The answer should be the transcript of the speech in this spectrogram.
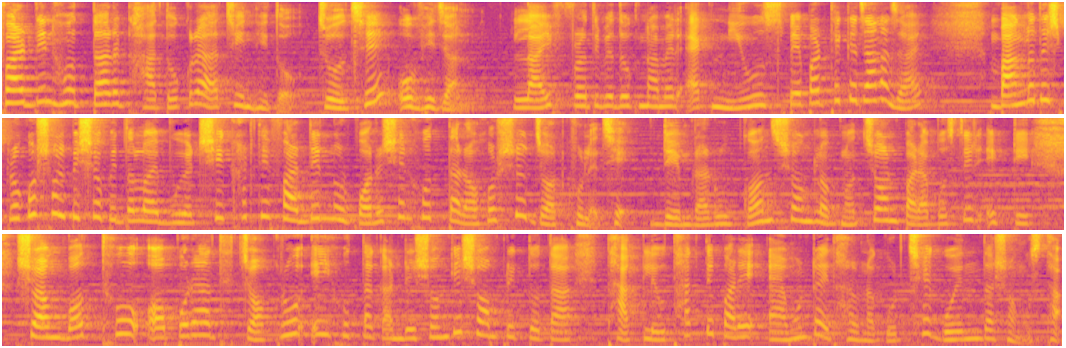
ফারদিন হত্যার ঘাতকরা চিহ্নিত। চলছে অভিযান। লাইভ প্রতিবেদক নামের এক নিউজ পেপার থেকে জানা যায়, বাংলাদেশ প্রকৌশল বিশ্ববিদ্যালয় বুয়েট শিক্ষার্থী ফারদিন নূর পরেশের হত্যা রহস্য জট খুলেছে। ডেমরা রূপগঞ্জ সংলগ্ন চনপাড়া বস্তির একটি সংবদ্ধ অপরাধ চক্র এই হত্যাকাণ্ডের সঙ্গে সম্পৃক্ততা থাকলেও থাকতে পারে এমনটাই ধারণা করছে গোয়েন্দা সংস্থা।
